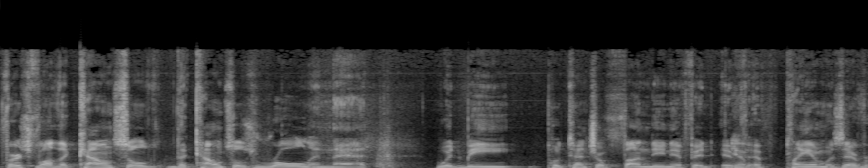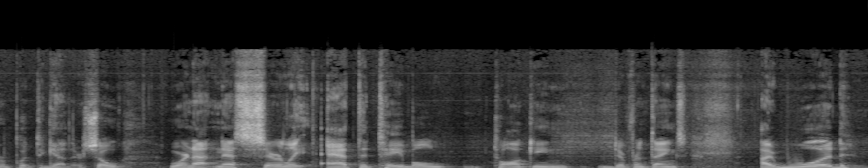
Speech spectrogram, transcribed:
first of all, the council the council's role in that would be potential funding if it if yep. a plan was ever put together. So we're not necessarily at the table talking different things. I would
